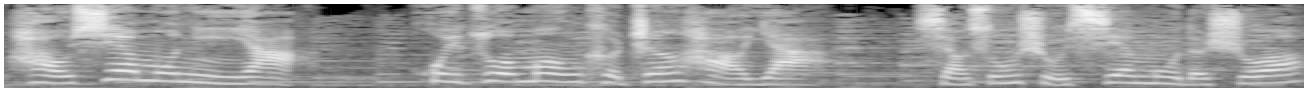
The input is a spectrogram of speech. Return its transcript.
好羡慕你呀！会做梦可真好呀！小松鼠羡慕地说。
